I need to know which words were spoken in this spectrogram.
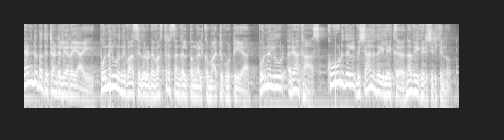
രണ്ടു പതിറ്റാണ്ടിലേറെയായി പുനലൂർ നിവാസികളുടെ വസ്ത്രസങ്കല്പങ്ങൾക്ക് മാറ്റുകൂട്ടിയ പുനലൂർ രാധാസ് കൂടുതൽ വിശാലതയിലേക്ക് നവീകരിച്ചിരിക്കുന്നു.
